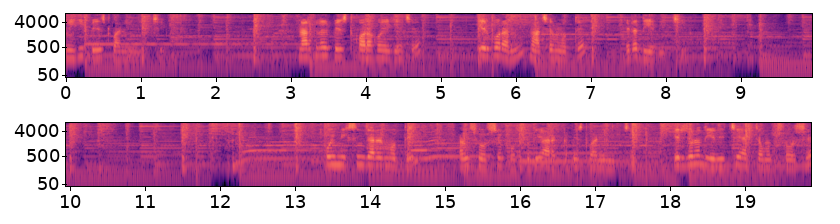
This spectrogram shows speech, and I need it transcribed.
মিহি পেস্ট বানিয়ে নিচ্ছি। নারকেলের পেস্ট করা হয়ে গেছে। এরপর আমি মাছের মধ্যে এটা দিয়ে দিচ্ছি। ওই মিক্সিং জারের মধ্যে আমি সর্ষে পোস্ত দিয়ে আরেকটা পেস্ট বানিয়ে নিচ্ছি। এর জন্য দিয়ে দিচ্ছি এক চামচ সর্ষে,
